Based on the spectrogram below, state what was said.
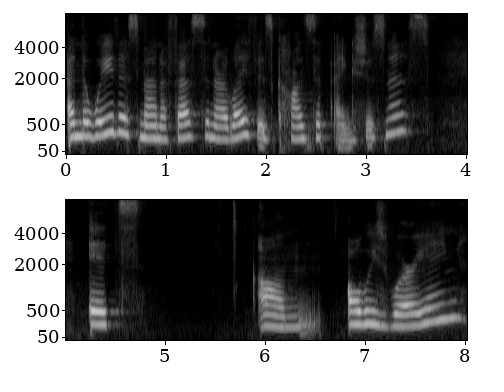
And the way this manifests in our life is constant anxiousness. It's um, always worrying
